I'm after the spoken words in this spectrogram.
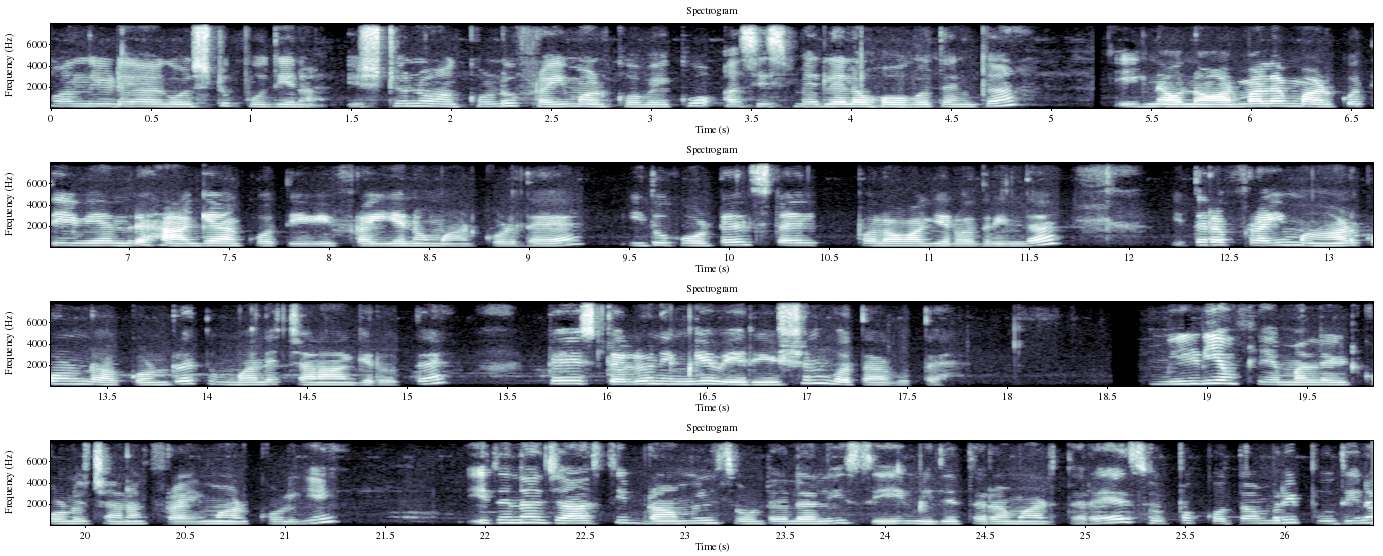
ಒಂದು ಹಿಡಿ ಆಗೋಷ್ಟು ಪುದೀನ. ಇಷ್ಟನ್ನು ಹಾಕ್ಕೊಂಡು ಫ್ರೈ ಮಾಡ್ಕೋಬೇಕು. ಹಸಿ ಸ್ಮೆಲ್ಲೆಲ್ಲ ಹೋಗೋ ತನಕ. ಈಗ ನಾವು ನಾರ್ಮಲಾಗಿ ಮಾಡ್ಕೋತೀವಿ ಅಂದರೆ ಹಾಗೆ ಹಾಕ್ಕೋತೀವಿ. ಫ್ರೈ ಏನೋ ಮಾಡ್ಕೊಳ್ದೆ. ಇದು ಹೋಟೆಲ್ ಸ್ಟೈಲ್ ಪಲಾವ್ ಆಗಿರೋದ್ರಿಂದ ಈ ಥರ ಫ್ರೈ ಮಾಡ್ಕೊಂಡು ಹಾಕ್ಕೊಂಡ್ರೆ ತುಂಬಾ ಚೆನ್ನಾಗಿರುತ್ತೆ. ಟೇಸ್ಟಲ್ಲೂ ನಿಮಗೆ ವೇರಿಯೇಷನ್ ಗೊತ್ತಾಗುತ್ತೆ. ಮೀಡಿಯಮ್ ಫ್ಲೇಮಲ್ಲೇ ಇಟ್ಕೊಂಡು ಚೆನ್ನಾಗಿ ಫ್ರೈ ಮಾಡ್ಕೊಳ್ಳಿ. ಇದನ್ನು ಜಾಸ್ತಿ ಬ್ರಾಹ್ಮಿನ್ಸ್ ಹೋಟೆಲಲ್ಲಿ ಸೇಮ್ ಇದೇ ಥರ ಮಾಡ್ತಾರೆ. ಸ್ವಲ್ಪ ಕೊತ್ತಂಬರಿ ಪುದೀನ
